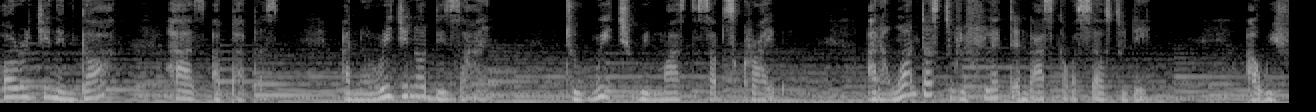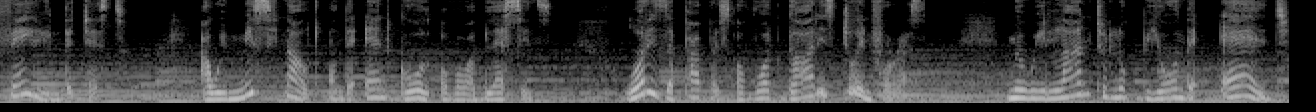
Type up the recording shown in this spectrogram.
origin in God has a purpose, an original design to which we must subscribe. And I want us to reflect and ask ourselves today are we failing the test? Are we missing out on the end goal of our blessings? What is the purpose of what God is doing for us? May we learn to look beyond the edge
